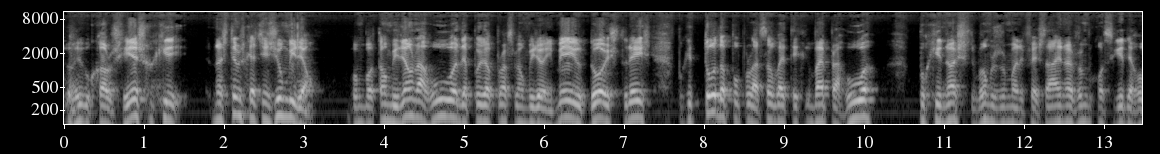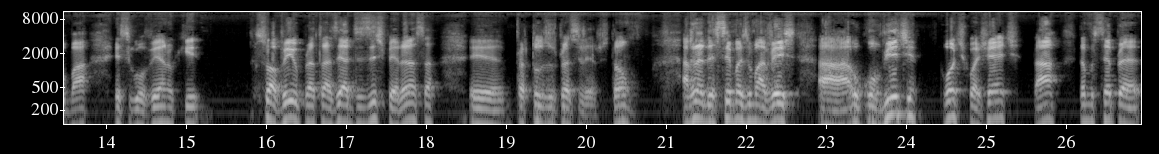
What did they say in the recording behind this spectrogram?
o Carlos Riesco, que nós temos que atingir um milhão. Vamos botar um milhão na rua, depois a próxima é um milhão e meio, dois, três, porque toda a população vai ter vai para a rua porque nós vamos nos manifestar e nós vamos conseguir derrubar esse governo que só veio para trazer a desesperança eh, para todos os brasileiros. Então, agradecer mais uma vez a, o convite, conte com a gente, tá? Estamos sempre eh,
